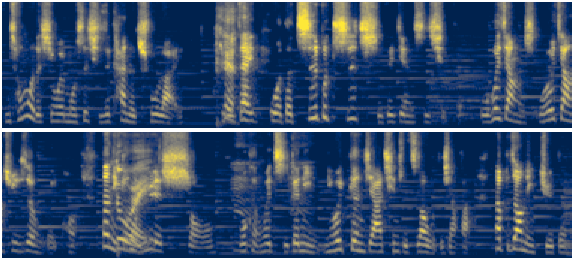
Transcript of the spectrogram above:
你从我的行为模式其实看得出来，我在 我的支不支持这件事情的，我会这样，我会这样去认为哈。那你跟我越熟，我可能嗯会只跟你，你会更加清楚知道我的想法。那不知道你觉得呢？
